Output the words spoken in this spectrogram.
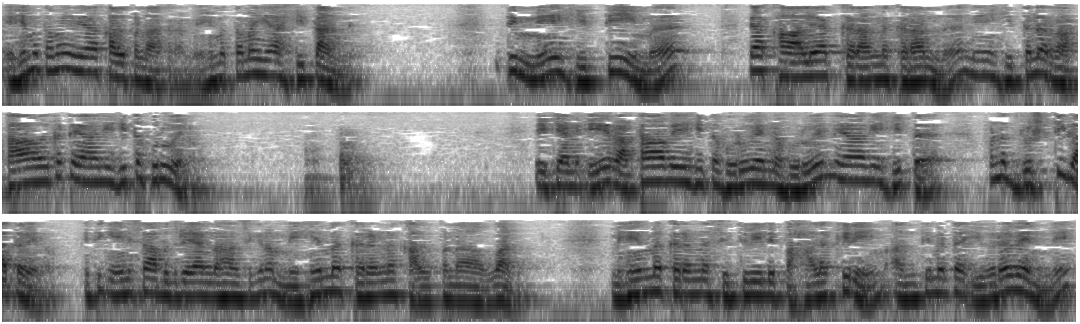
එහෙම තමයි එයා කල්පනා කරන්නේ. එහෙම තමයි එයා හිතන්නේ. ඉතින් මේ හිතීම එයා කාලයක් කරන්න කරන්න මේ හිතන රටාවකට එයාගේ හිත හුරු වෙනවා. ඒ කියන්නේ ඒ රටාවේ හිත හුරු වෙන්න හුරු වෙන්න එයාගේ හිත ඔන්න දෘෂ්ටිගත වෙනවා. ඉතින් ඒ නිසා බුදුරජාන් වහන්සේ කියනවා මෙහෙම කරන කල්පනාවන් මෙහෙම කරන සිතුවිලි පහල කිරීම අන්තිමට ඉවර වෙන්නේ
